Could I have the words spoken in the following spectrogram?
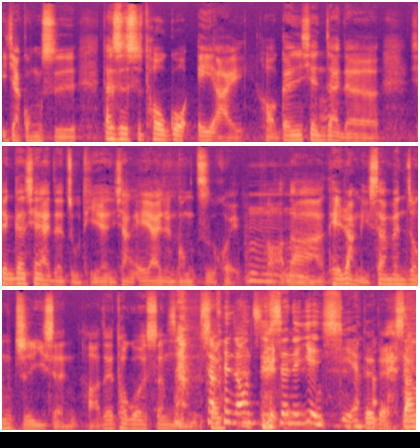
一家公司，但是是透过 AI，好、跟现在的先跟现在的主题很像 AI 人工智慧，好、那可以让你三分钟知一声，好、这透过声纹三分钟直升的 对对验血，对对，三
